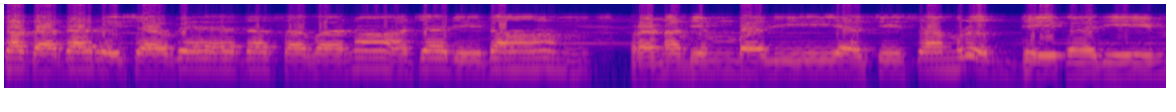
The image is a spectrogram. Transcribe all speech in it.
सददर्शवेदसवनाचरितां प्रणदिं बलीयसि समृद्धिकरीम्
